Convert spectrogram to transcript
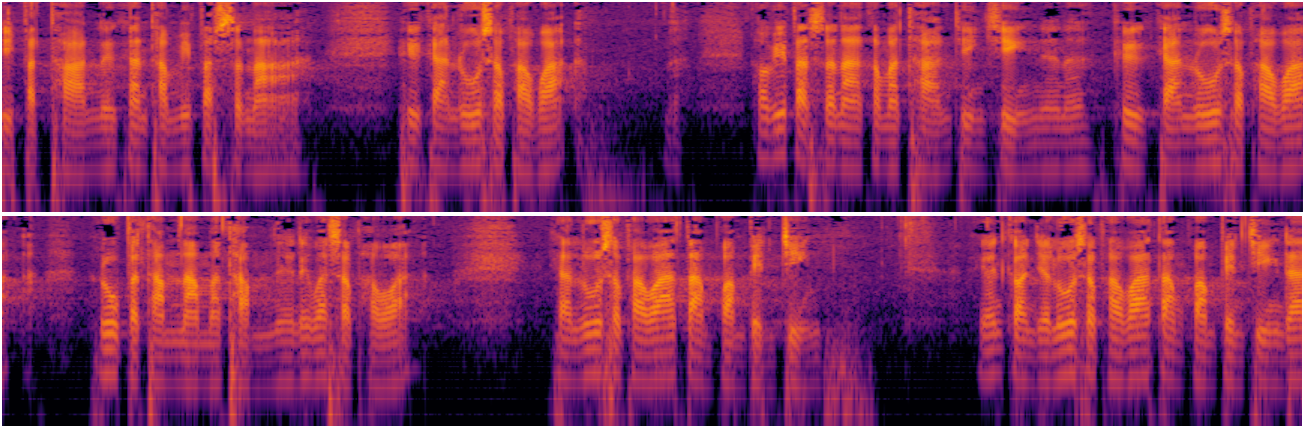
ติปัฏฐาน หรือการทำวิปัสสนา คือการรู้สภาวะเพราะวิปัสสนากรรมฐานจริงๆเนี่ยนะคือการรู้สภาวะ รูปธรรมนามธรรมเนี่ยเรียกว่าสภาวะ การรู้สภาวะตามความเป็นจริง งั้นก่อนจะรู้สภาวะตามความเป็นจริงได้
